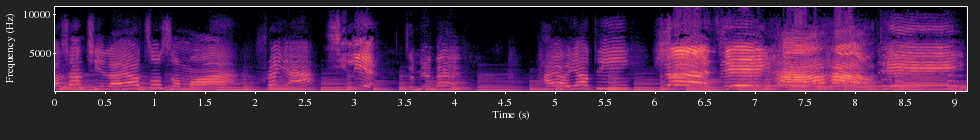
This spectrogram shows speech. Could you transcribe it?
早上起来要做什么啊？刷牙、洗脸、整棉被，还有要听《圣经》，好好听。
